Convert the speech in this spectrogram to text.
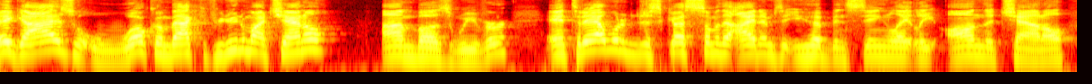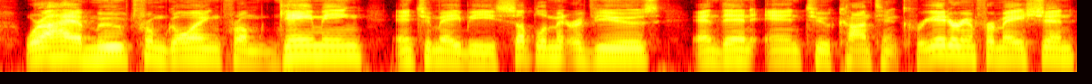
Hey guys, welcome back. If you're new to my channel, I'm BuzWeaver, and today I wanted to discuss some of the items that you have been seeing lately on the channel where I have moved from going from gaming into maybe supplement reviews and then into content creator information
